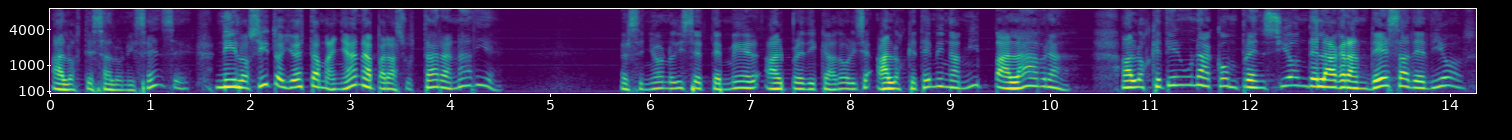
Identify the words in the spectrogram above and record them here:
a los tesalonicenses, ni lo cito yo esta mañana para asustar a nadie. El Señor no dice temer al predicador, dice a los que temen a mi palabra, a los que tienen una comprensión de la grandeza de Dios.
